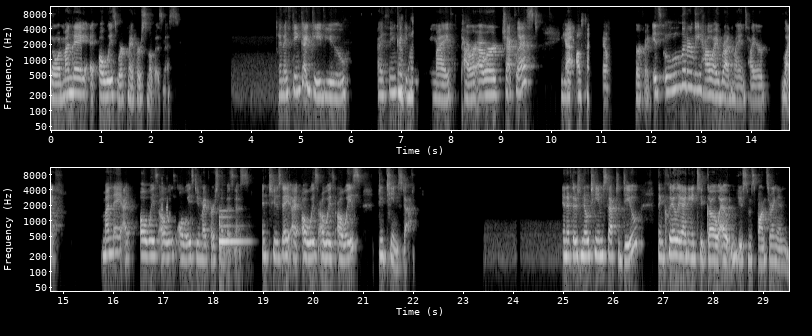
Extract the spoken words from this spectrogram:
So on Monday, I always work my personal business. And I think I gave you, I think I gave mm-hmm. you my power hour checklist. Yeah, I'll send Perfect. It's literally how I run my entire life. Monday, I always, always, always do my personal business. And Tuesday, I always, always, always do team stuff. And if there's no team stuff to do, then clearly I need to go out and do some sponsoring and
